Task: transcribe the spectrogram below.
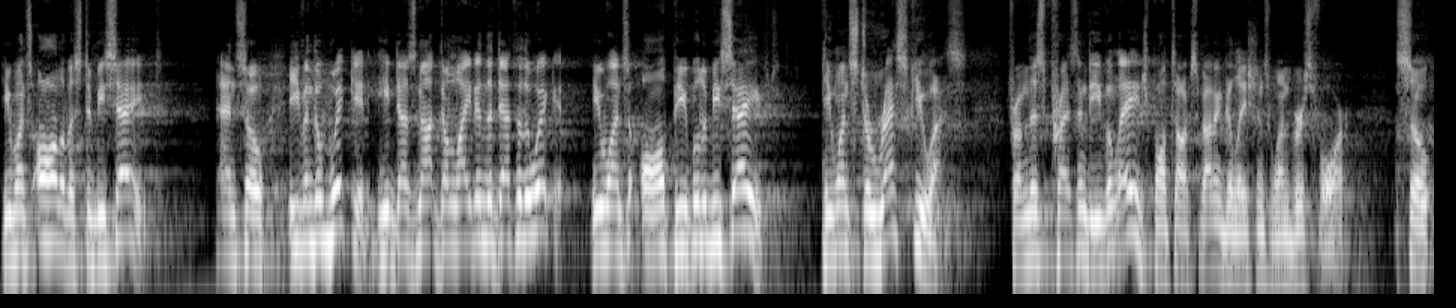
He wants all of us to be saved. And so, even the wicked, He does not delight in the death of the wicked. He wants all people to be saved. He wants to rescue us from this present evil age, Paul talks about in Galatians 1, verse 4. So,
